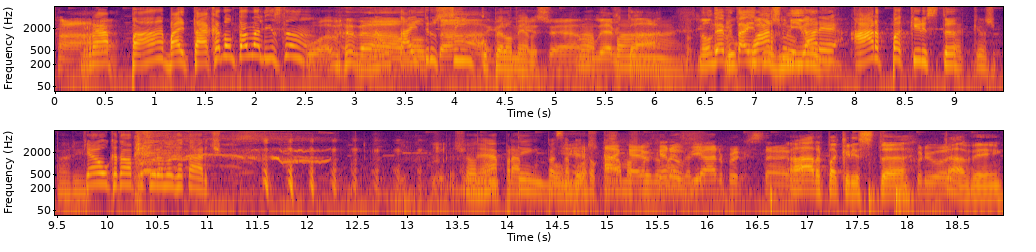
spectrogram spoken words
Rapaz, Baitaca não tá na lista. Não tá entre os cinco, pelo menos. É, não deve estar. Rapaz. Não deve o estar entre os quarto mil. lugar é Harpa Cristã, Que é o que eu tava procurando hoje à tarde. Né? não Pra, pra saber tocar Ah, uma cara, eu coisa quero mais ouvir ali. Harpa Cristã. Harpa cristã. Curioso. Tá bem.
